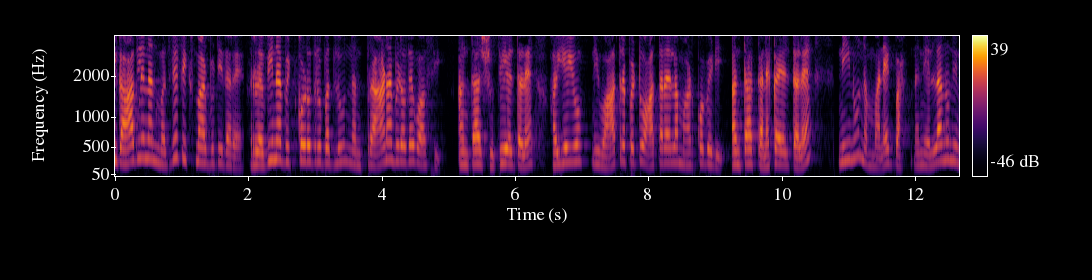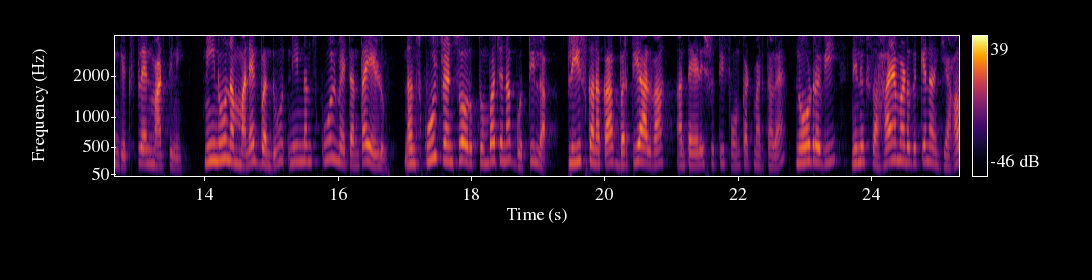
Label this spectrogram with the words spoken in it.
ಈಗಾಗ್ಲೇ ನನ್ ಮದ್ವೆ ಫಿಕ್ಸ್ ಮಾಡ್ಬಿಟ್ಟಿದ್ದಾರೆ. ರವಿನ ಬಿಟ್ಕೊಡೋದ್ರ ಬದಲು ನನ್ ಪ್ರಾಣ ಬಿಡೋದೇ ವಾಸಿ ಅಂತ ಶ್ರುತಿ ಹೇಳ್ತಾಳೆ. ಅಯ್ಯಯ್ಯೋ, ನೀವು ಆತರ ಪಟ್ಟು ಆತರ ಎಲ್ಲ ಮಾಡ್ಕೋಬೇಡಿ ಅಂತ ಕನಕ ಹೇಳ್ತಾಳೆ. ನೀನು ನಮ್ಮ ಮನೆಗೆ ಬಾ. ನಾನು ಎಲ್ಲಾನು ನಿನ್ಗೆ ಎಕ್ಸ್ಪ್ಲೇನ್ ಮಾಡ್ತೀನಿ. ನೀನು ನಮ್ಮ ಮನೆಗೆ ಬಂದು ನೀನು ನನ್ನ ಸ್ಕೂಲ್ ಮೇಟ್ ಅಂತ ಹೇಳು. ನನ್ನ ಸ್ಕೂಲ್ ಫ್ರೆಂಡ್ಸು ಅವ್ರಿಗೆ ತುಂಬ ಚೆನ್ನಾಗಿ ಗೊತ್ತಿಲ್ಲ. ಪ್ಲೀಸ್ ಕನಕ, ಬರ್ತೀಯಾ ಅಲ್ವಾ? ಅಂತ ಹೇಳಿ ಶ್ರುತಿ ಫೋನ್ ಕಟ್ ಮಾಡ್ತಾಳೆ. ನೋಡ್ ರವಿ, ನಿನಗೆ ಸಹಾಯ ಮಾಡೋದಕ್ಕೆ ನನಗೆ ಯಾವ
